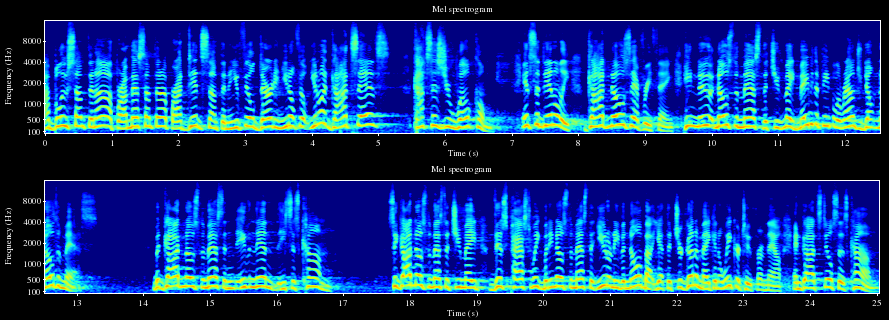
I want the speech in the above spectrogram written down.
I blew something up or I messed something up or I did something and you feel dirty and you don't feel, you know what God says? God says you're welcome. Incidentally, God knows everything. He knew, knows the mess that you've made. Maybe the people around you don't know the mess, but God knows the mess. And even then, He says, Come. See, God knows the mess that you made this past week, but He knows the mess that you don't even know about yet that you're going to make in a week or two from now. And God still says, Come.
